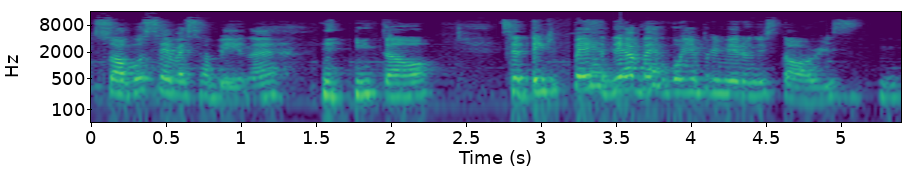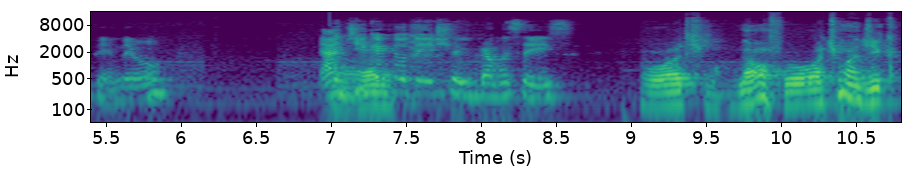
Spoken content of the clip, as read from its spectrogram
Só você vai saber, né? então, você tem que perder a vergonha primeiro no Stories, entendeu? É a dica que eu deixo aí para vocês. Ótimo. Não, foi ótima dica.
